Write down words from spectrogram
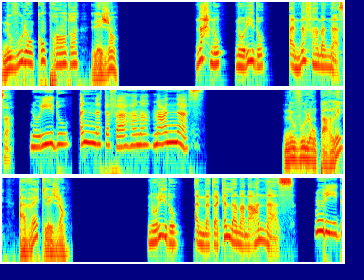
Nous voulons comprendre les gens. نحن نريد أن نفهم الناس نريد أن نتفاهم مع الناس Nous voulons parler avec les gens. نريد أن نتكلم مع الناس نريد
